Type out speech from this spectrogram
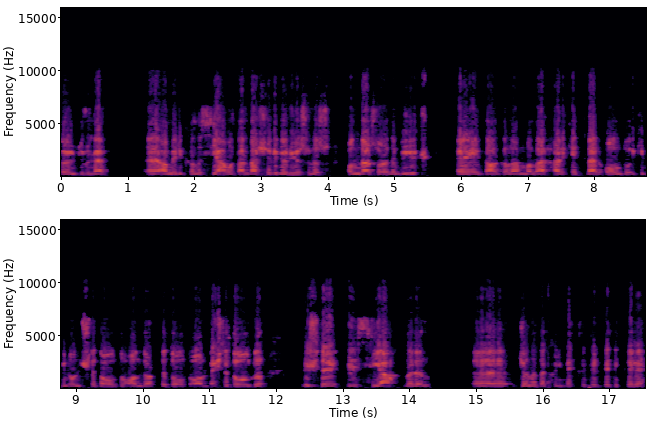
öldürülen e, Amerikalı siyah vatandaşları görüyorsunuz. Ondan sonra da büyük e, dalgalanmalar, hareketler oldu. 2013'te de oldu, 14'te de oldu, 15'te de oldu. İşte e, siyahların e, canı da kıymetlidir dedikleri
